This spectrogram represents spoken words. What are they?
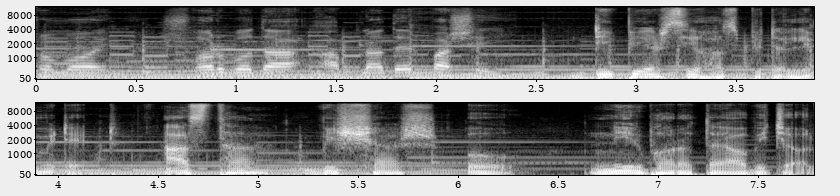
সময় সর্বদা আপনাদের পাশেই। ডিপিআরসি হসপিটাল লিমিটেড আস্থা বিশ্বাস ও নির্ভরতায় অবিচল।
